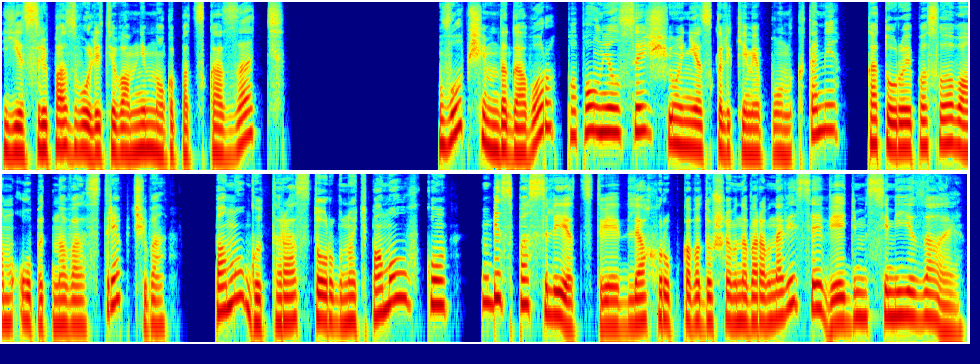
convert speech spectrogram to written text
Если позволите вам немного подсказать...» В общем, договор пополнился еще несколькими пунктами, которые, по словам опытного Стряпчева, помогут расторгнуть помолвку без последствий для хрупкого душевного равновесия ведьм семьи Заэ.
